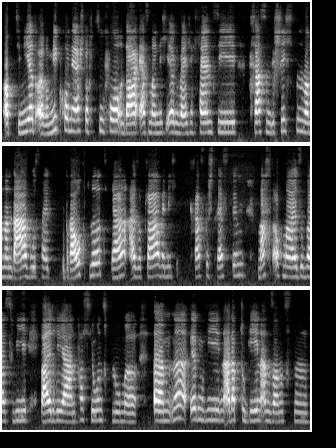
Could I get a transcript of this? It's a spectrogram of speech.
optimiert eure Mikronährstoffzufuhr und da erstmal nicht irgendwelche fancy, krassen Geschichten, sondern da, wo es halt gebraucht wird. Ja, also klar, wenn ich krass gestresst bin, macht auch mal sowas wie Baldrian, Passionsblume, ähm, ne, irgendwie ein Adaptogen. Ansonsten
